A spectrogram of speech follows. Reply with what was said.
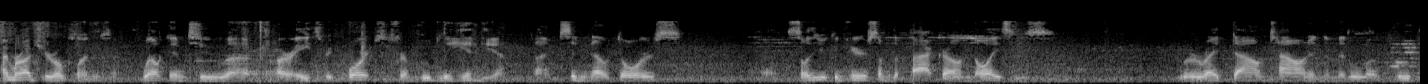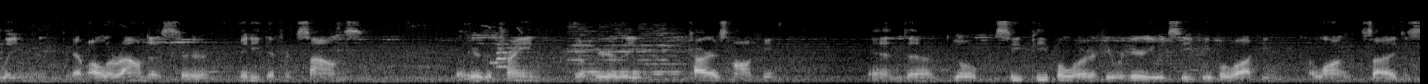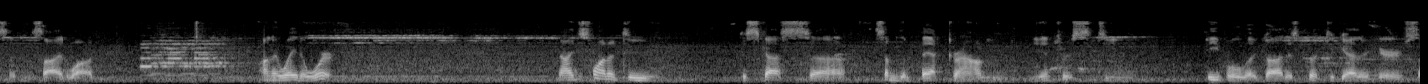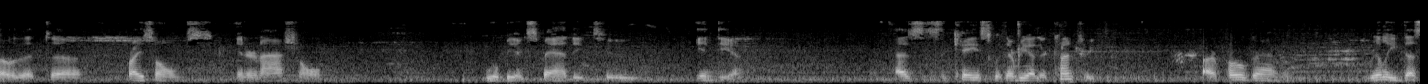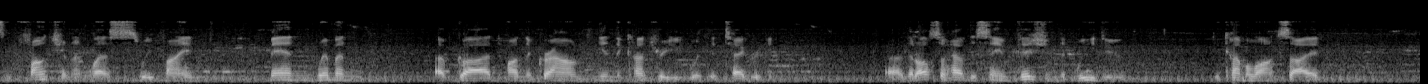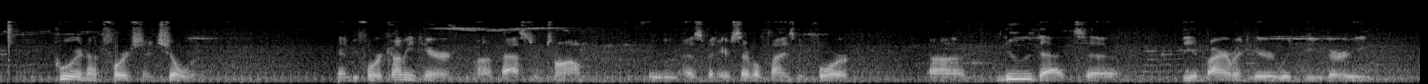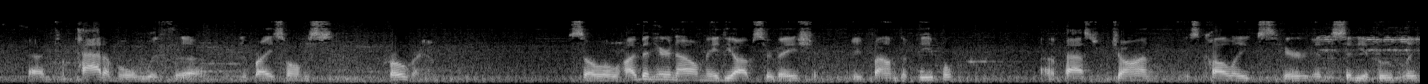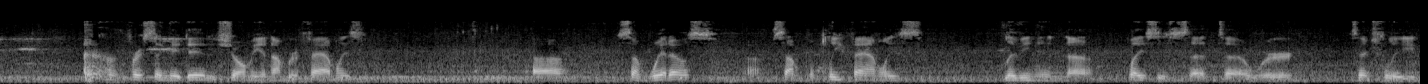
I'm Roger Oakland. Welcome to uh, our eighth report from Hubli, India. I'm sitting outdoors uh, so that you can hear some of the background noises. We're right downtown in the middle of Hubli, and all around us are many different sounds. You'll hear the train, you'll hear the cars honking, and uh, you'll see people, or if you were here, you would see people walking alongside the sidewalk on their way to work. Now, I just wanted to discuss uh, some of the background and the interesting people that God has put together here so that uh, Bryce Homes International will be expanding to India. As is the case with every other country, our program really doesn't function unless we find men, women of God on the ground in the country with integrity uh, that also have the same vision that we do to come alongside poor and unfortunate children. And before coming here, uh, Pastor Tom, who has been here several times before, uh, knew that uh, the environment here would be very uh, compatible with uh, the Bryce Homes program. So I've been here now, made the observation. We found the people, uh, Pastor John, his colleagues here in the city of the first thing they did is show me a number of families, uh, some widows, uh, some complete families living in uh, places that uh, were essentially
